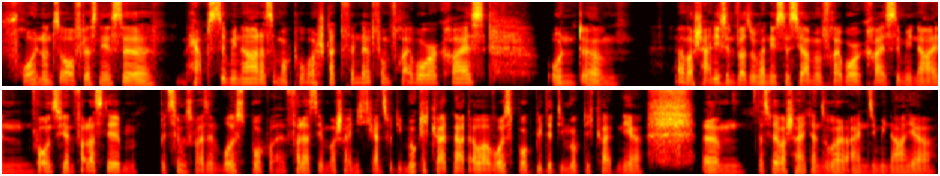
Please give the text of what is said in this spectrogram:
freuen uns auf das nächste Herbstseminar, das im Oktober stattfindet vom Freiburger Kreis. Und ähm, ja, wahrscheinlich sind wir sogar nächstes Jahr mit dem Freiburger Kreisseminar in, bei uns hier in Fallersleben, beziehungsweise in Wolfsburg, weil Fallersleben wahrscheinlich nicht ganz so die Möglichkeiten hat, aber Wolfsburg bietet die Möglichkeiten hier, ähm, dass wir wahrscheinlich dann sogar ein Seminar hier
